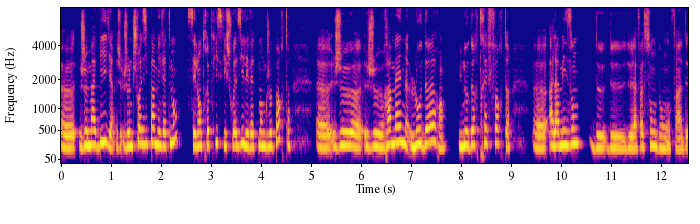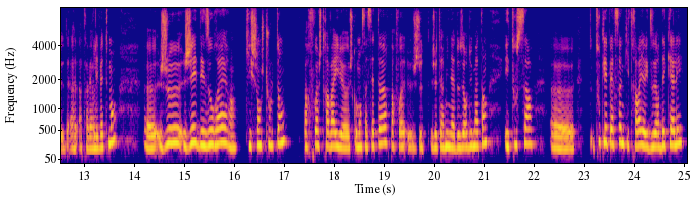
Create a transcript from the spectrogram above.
euh, je m'habille, je, ne choisis pas mes vêtements, c'est l'entreprise qui choisit les vêtements que je porte. Euh, je, ramène l'odeur, une odeur très forte à la maison de, la façon dont, enfin, à, travers les vêtements. j'ai des horaires qui changent tout le temps. Parfois, je travaille, euh, je commence à 7 heures, parfois, je, termine à 2 heures du matin. Et tout ça, euh, toutes les personnes qui travaillent avec des heures décalées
